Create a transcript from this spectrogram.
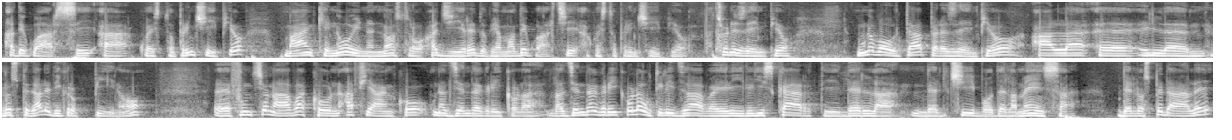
adeguarsi a questo principio, ma anche noi nel nostro agire dobbiamo adeguarci a questo principio. Faccio un esempio. Una volta, per esempio, al, eh, di Groppino eh, funzionava con a fianco un'azienda agricola. L'azienda agricola utilizzava gli scarti della, del cibo, della mensa dell'ospedale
